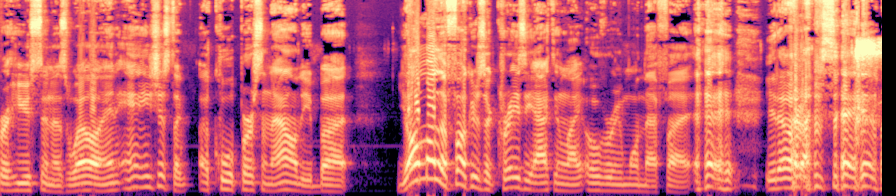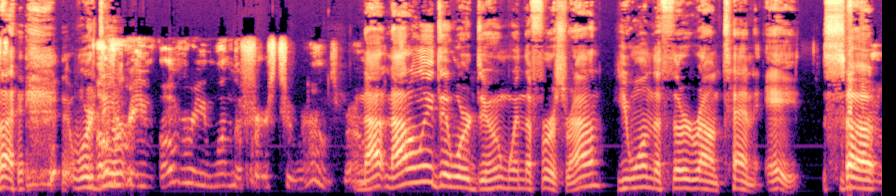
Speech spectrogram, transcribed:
for Houston as well. And, and he's just a, a cool personality. But y'all motherfuckers are crazy acting like Overeem won that fight. you know what I'm saying? Like we're doing Overeem, Overeem won the first two rounds, bro. Not not only did Werdum win the first round, he won the third round 10-8. So,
